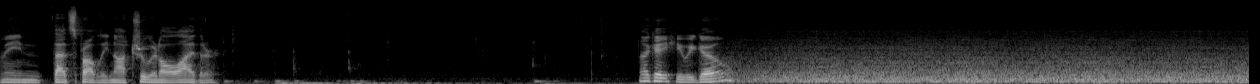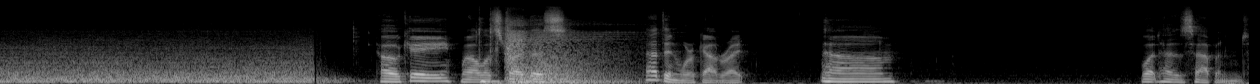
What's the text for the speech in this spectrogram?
I mean, that's probably not true at all either. Okay, here we go. Okay, well, let's try this. That didn't work out right. Um, what has happened?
